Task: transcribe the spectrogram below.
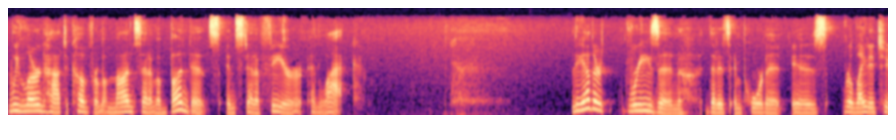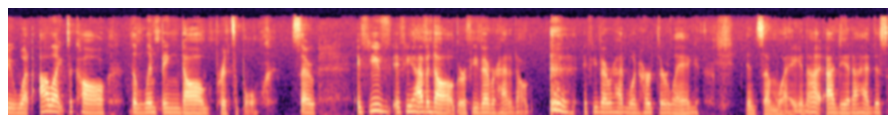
We learned how to come from a mindset of abundance instead of fear and lack. The other reason that it's important is related to what I like to call the limping dog principle. So if you've if you have a dog or if you've ever had a dog, if you've ever had one hurt their leg in some way, and I, I did, I had this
